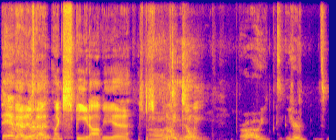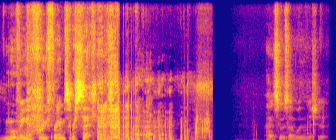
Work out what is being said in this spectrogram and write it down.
Damn. I That is remember- that like speed obby, yeah. That's the Oh, What am I doing? Bro, you're moving at three frames per second. I had suicide boys in this shit.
